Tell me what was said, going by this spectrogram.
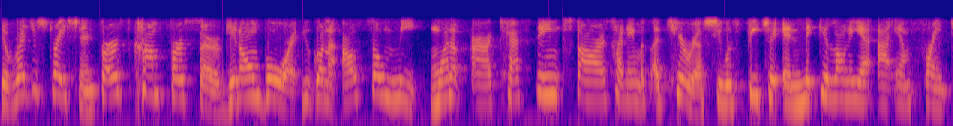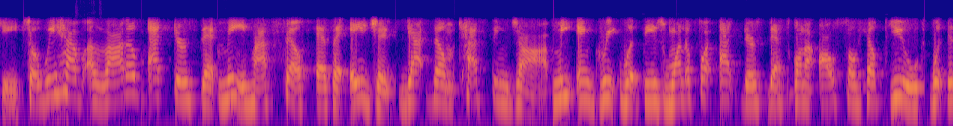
The registration, first come, first serve. Get on board. You're going to also meet one of our casting stars. Her name is Akira. She was featured in Nickelodeon I Am Frankie. So we have a lot of actors that me, myself, as an agent, got them casting jobs. Meet and greet with these wonderful actors that's going to also help you with the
